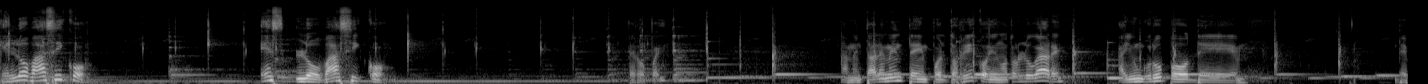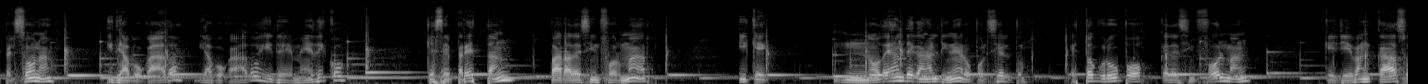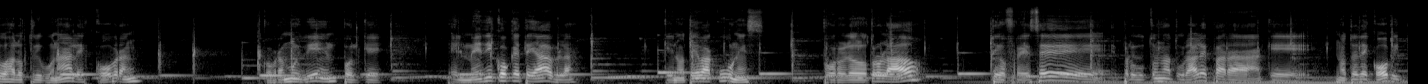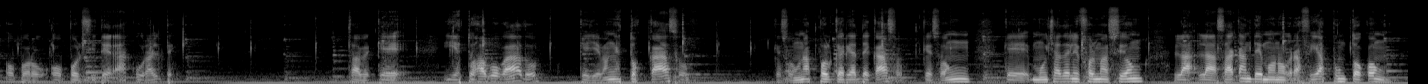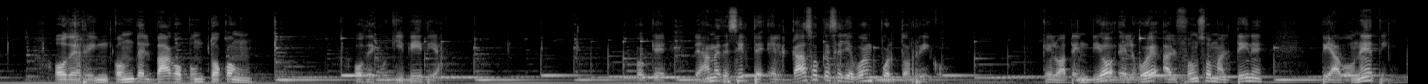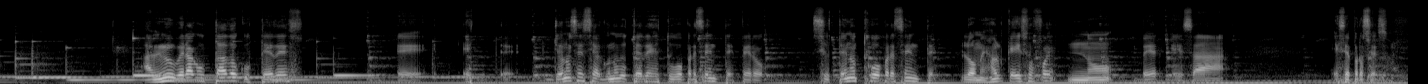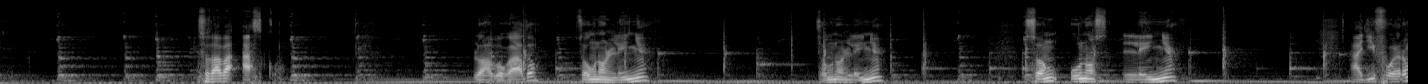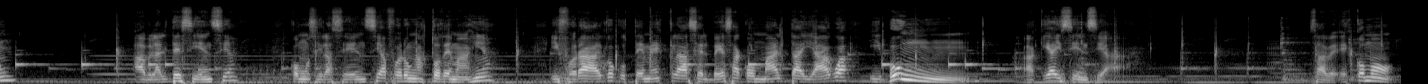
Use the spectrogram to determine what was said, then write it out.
es lo básico. Es lo básico. Pero pues, lamentablemente en Puerto Rico y en otros lugares hay un grupo de, de personas y de abogadas y abogados y de médicos que se prestan para desinformar y que no dejan de ganar dinero, por cierto. Estos grupos que desinforman, que llevan casos a los tribunales, cobran cobra muy bien porque el médico que te habla que no te vacunes, por el otro lado, te ofrece productos naturales para que no te dé COVID o por, o por si te da curarte. ¿Sabes? Que, y estos abogados que llevan estos casos, que son unas porquerías de casos, que son que mucha de la información la, la sacan de monografías.com o de rincondelvago.com o de Wikipedia. Porque déjame decirte, el caso que se llevó en Puerto Rico, que lo atendió el juez Alfonso Martínez Piabonetti, a mí me hubiera gustado que ustedes, eh, eh, yo no sé si alguno de ustedes estuvo presente, pero si usted no estuvo presente, lo mejor que hizo fue no ver esa, ese proceso. Eso daba asco. Los abogados son unos leñas. Son unos leñas. Son unos leñas. Allí fueron a hablar de ciencia, como si la ciencia fuera un acto de magia y fuera algo que usted mezcla cerveza con malta y agua y ¡boom! Aquí hay ciencia. ¿Sabe? Es como,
